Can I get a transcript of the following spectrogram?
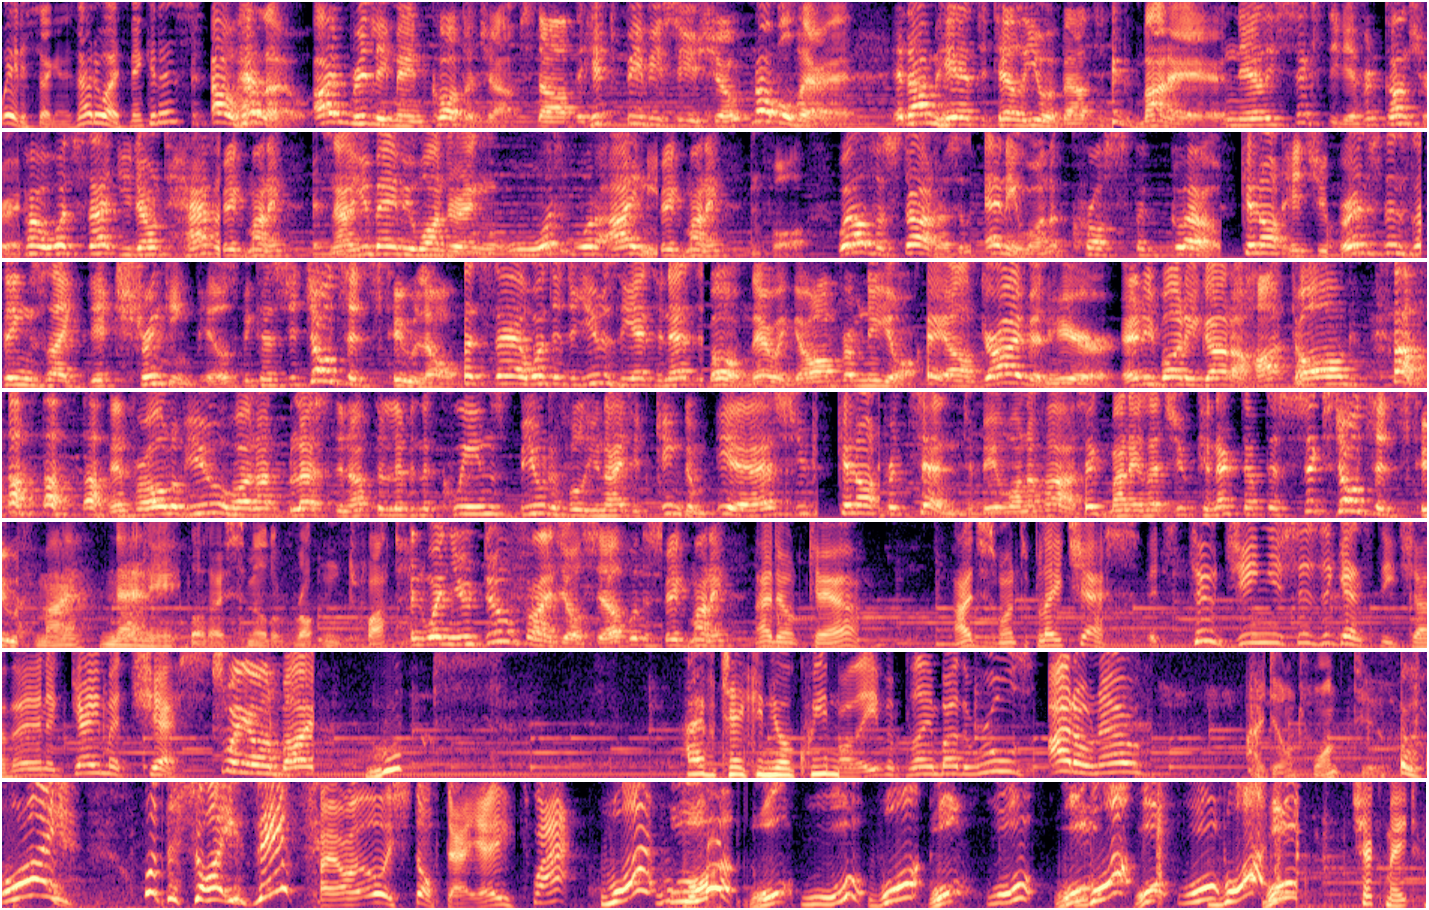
Wait a second, is that who I think it is? Oh, hello. I'm Ridley Main Quarterchop, star of the hit BBC show Nobleberry, and I'm here to tell you about big money in nearly 60 different countries. Oh, what's that? You don't have big money? Now, you may be wondering, what would I need big money for? Well, for starters, anyone across the globe cannot hit you. For instance, things like dick shrinking pills because your Johnson's too long. Let's say I wanted to use the internet. Boom, there we go. I'm from New York. Hey, I'm driving here. Anybody got a hot dog? and for all of you who are not blessed enough to live in the Queen's beautiful United Kingdom, yes, you cannot pretend to be one of us. Big money lets you connect up to six Johnsons to my nanny. Thought I smelled a rotten twat. And when you do find yourself with this big money, I don't care. I just want to play chess. It's two geniuses against each other in a game of chess. swing on by. Whoops. I've taken your queen. Are they even playing by the rules? I don't know. I don't want to. Oi! What the shite is this? Hey, oh, stop that, eh? Twat. What? What? What? What? What? What? What? What? What? What? What? Checkmate.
